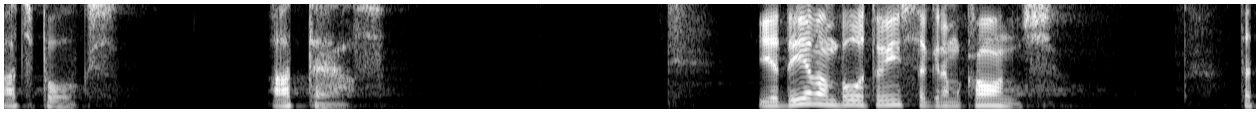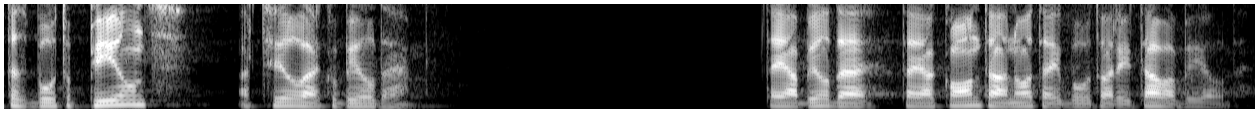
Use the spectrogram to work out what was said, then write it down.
atspulgs, attēls. Ja dievam būtu Instagram konts, tad tas būtu pilns ar cilvēku bildēm. Tajā bildē, tajā kontā noteikti būtu arī tava bilde.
